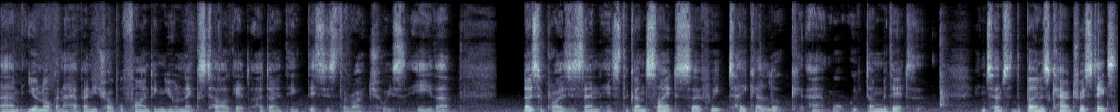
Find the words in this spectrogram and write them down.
Um, you're not going to have any trouble finding your next target. I don't think this is the right choice either. No surprises then, it's the gun sight. So if we take a look at what we've done with it in terms of the bonus characteristics,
